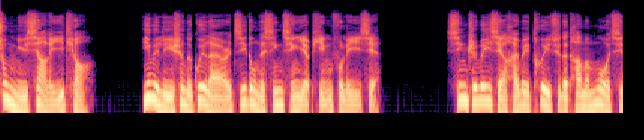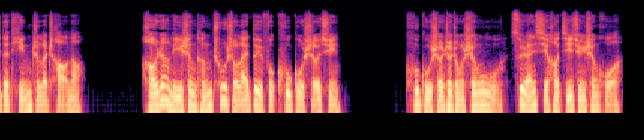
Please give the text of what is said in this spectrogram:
众女吓了一跳，因为李胜的归来而激动的心情也平复了一些。心知危险还未退去的他们，默契的停止了吵闹，好让李胜腾出手来对付枯骨蛇群。枯骨蛇这种生物虽然喜好集群生活，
